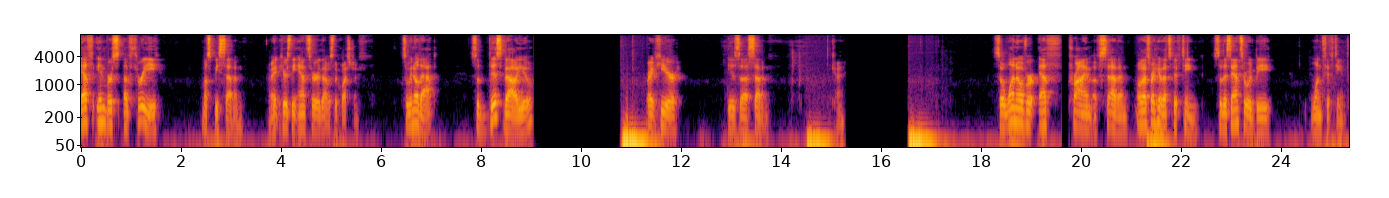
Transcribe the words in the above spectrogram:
f inverse of 3 must be 7. Right? Here's the answer. That was the question. So we know that. So this value right here is uh, 7. Okay. So 1 over f prime of 7, oh, that's right here, that's 15. So this answer would be 1 15th.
